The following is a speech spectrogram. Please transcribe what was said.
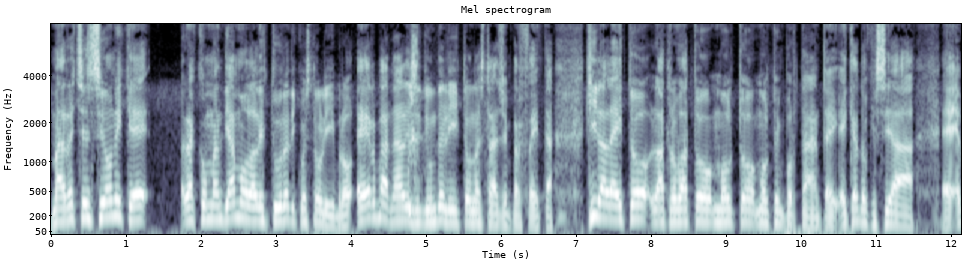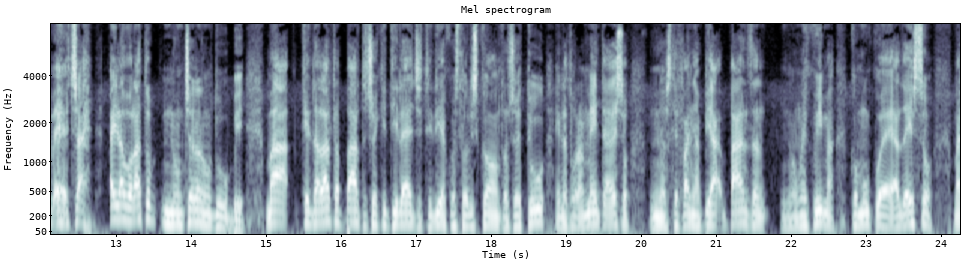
ma recensioni che raccomandiamo la lettura di questo libro, Erba, analisi di un delitto, una strage imperfetta. Chi l'ha letto l'ha trovato molto, molto importante e credo che sia... Eh, eh, cioè, hai lavorato, non c'erano dubbi, ma che dall'altra parte c'è chi ti legge, ti dia questo riscontro, cioè tu e naturalmente adesso mm, Stefania Panza non è qui, ma comunque adesso, ma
